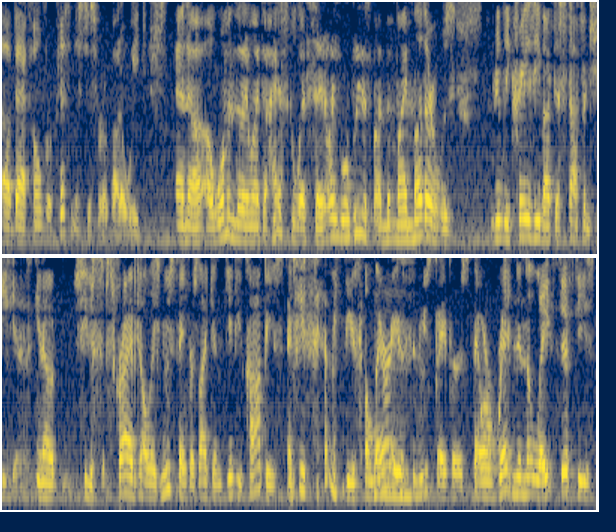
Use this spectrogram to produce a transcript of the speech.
uh, back home for Christmas just for about a week, and uh, a woman that I went to high school with said, "Oh, you won't believe this, but my mother was really crazy about this stuff, and she, you know, she subscribed to all these newspapers. I can give you copies, and she sent me these hilarious newspapers that were written in the late fifties.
